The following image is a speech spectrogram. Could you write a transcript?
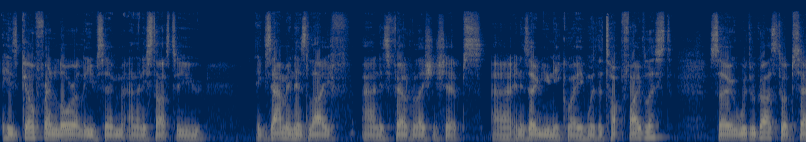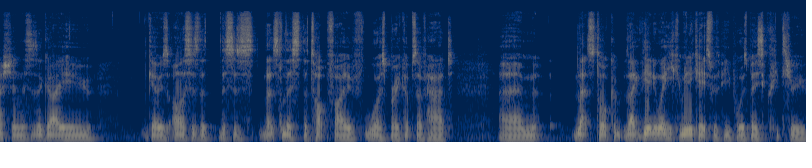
his girlfriend Laura leaves him, and then he starts to examine his life and his failed relationships uh, in his own unique way with a top five list. So, with regards to obsession, this is a guy who goes, "Oh, this is the this is let's list the top five worst breakups I've had." Um, let's talk like the only way he communicates with people is basically through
